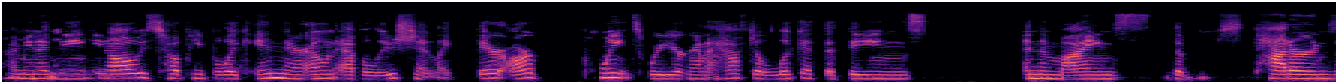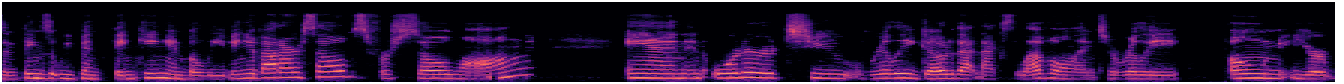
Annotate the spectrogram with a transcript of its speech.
I mean i think you know I mm-hmm. always tell people like in their own evolution like there are points where you're going to have to look at the things and the minds the patterns and things that we've been thinking and believing about ourselves for so long and in order to really go to that next level and to really own your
